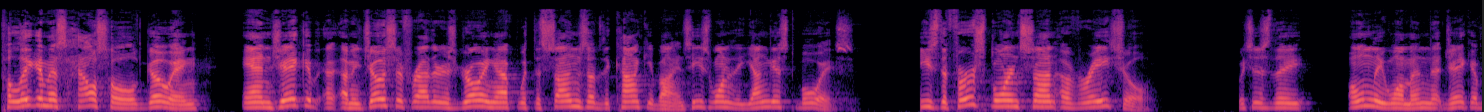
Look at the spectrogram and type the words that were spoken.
polygamous household going, and Jacob, uh, I mean Joseph rather, is growing up with the sons of the concubines. He's one of the youngest boys. He's the firstborn son of Rachel, which is the only woman that Jacob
